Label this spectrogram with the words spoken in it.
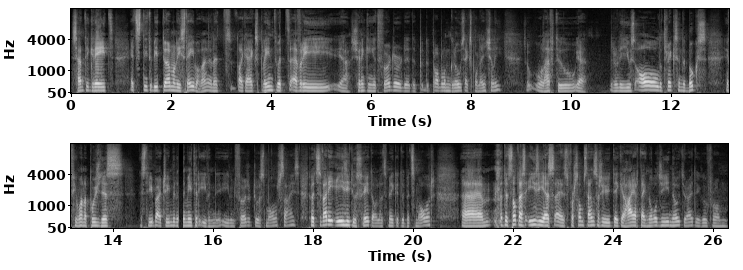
centigrade. It need to be thermally stable, eh, and it's like I explained, with every yeah shrinking it further, the, the the problem grows exponentially. So we'll have to yeah really use all the tricks in the books if you want to push this is 3 by 3 millimeter, even even further to a smaller size. So it's very easy to say, oh, let's make it a bit smaller. Um, but it's not as easy as, as for some sensors, you take a higher technology node, right? You go from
